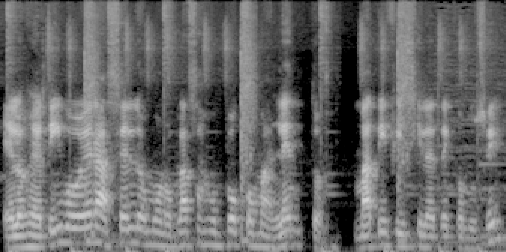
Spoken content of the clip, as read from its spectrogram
el objetivo era hacer los monoplazas un poco más lentos, más difíciles de conducir,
